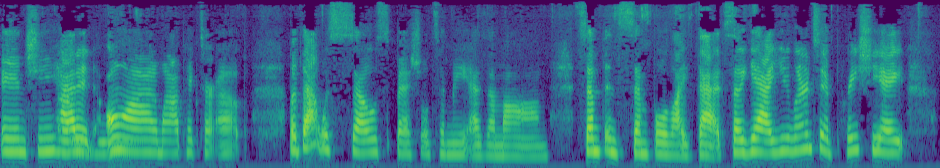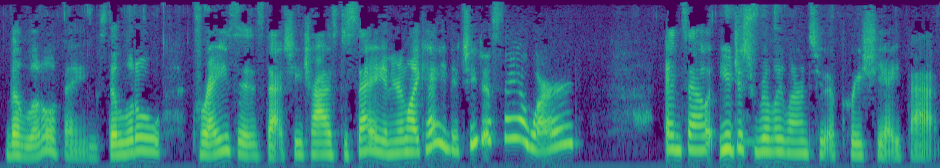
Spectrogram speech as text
And she had it on when I picked her up. But that was so special to me as a mom. Something simple like that. So, yeah, you learn to appreciate the little things, the little phrases that she tries to say. And you're like, hey, did she just say a word? And so you just really learn to appreciate that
